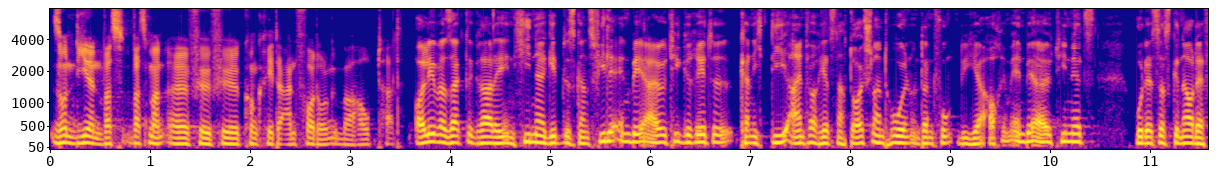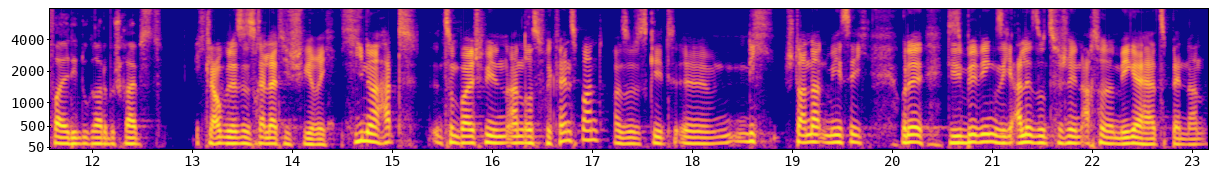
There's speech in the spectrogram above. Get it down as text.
sondieren, was, was man äh, für, für konkrete Anforderungen überhaupt hat. Oliver sagte gerade, in China gibt es ganz viele NB-IoT-Geräte. Kann ich die einfach jetzt nach Deutschland holen und dann funken die hier auch im NB-IoT-Netz? Oder ist das genau der Fall, den du gerade beschreibst? Ich glaube, das ist relativ schwierig. China hat zum Beispiel ein anderes Frequenzband, also es geht äh, nicht standardmäßig oder die bewegen sich alle so zwischen den 800 Megahertz Bändern,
